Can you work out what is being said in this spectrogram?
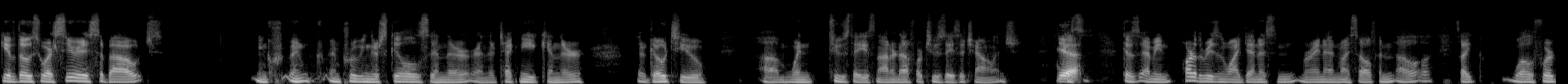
give those who are serious about inc- improving their skills and their and their technique and their their go to um, when Tuesday is not enough or Tuesday's a challenge. Yeah. Because I mean, part of the reason why Dennis and Marina and myself and uh, it's like, well, if we're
